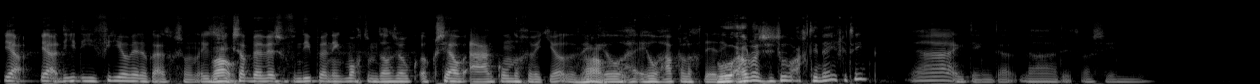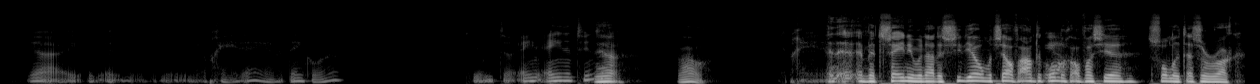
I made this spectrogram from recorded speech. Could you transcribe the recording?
Ja, ja die, die video werd ook uitgezonden. Dus ik zat bij Wessel van Diepen en ik mocht hem dan zo ook, ook zelf aankondigen, weet je wel. Dat ik heel, heel hakkelig. Deed ik Hoe dat. oud was je toen? 18, 19? Ja, ik denk dat, nou, dit was in, ja, ik, ik- heb geen idee, even denken hoor. 20, 1, 21? Ja. Wauw. Ik heb geen idee. En, en- met zenuwen naar de studio om het zelf aan te kondigen? Of was je solid as a rock?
